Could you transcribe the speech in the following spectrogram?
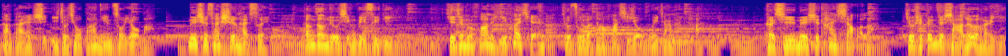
大概是一九九八年左右吧。那时才十来岁，刚刚流行 VCD，姐姐们花了一块钱就租了《大话西游》回家来看。可惜那时太小了，就是跟着傻乐而已。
